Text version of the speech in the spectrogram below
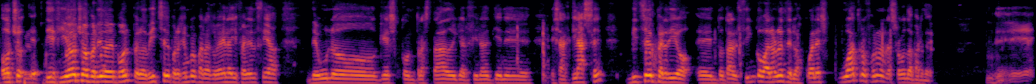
8, 18 ha perdido De Paul, pero Bichel, por ejemplo, para que veáis la diferencia de uno que es contrastado y que al final tiene esa clase, Bichel perdió en total 5 balones, de los cuales 4 fueron en la segunda parte. Eh,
